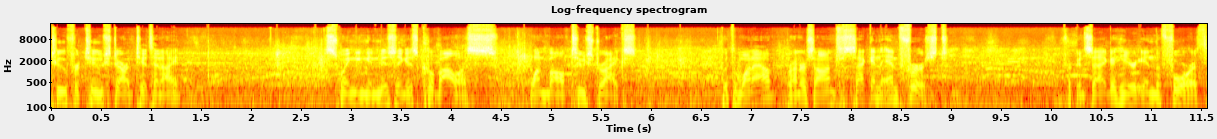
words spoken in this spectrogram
2 for 2 start to tonight. Swinging and missing is Cobalis. One ball, two strikes. With one out, runners on second and first for Gonzaga here in the fourth.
